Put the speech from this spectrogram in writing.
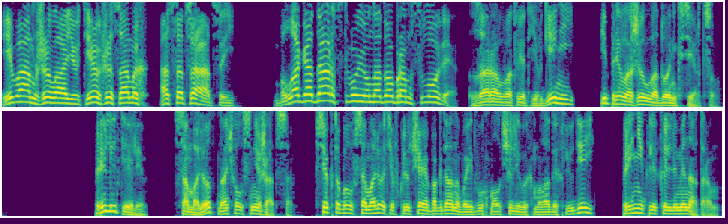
И вам желаю тех же самых ассоциаций. Благодарствую на добром слове, заорал в ответ Евгений и приложил ладонь к сердцу. Прилетели. Самолет начал снижаться. Все, кто был в самолете, включая Богданова и двух молчаливых молодых людей, приникли к иллюминаторам.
